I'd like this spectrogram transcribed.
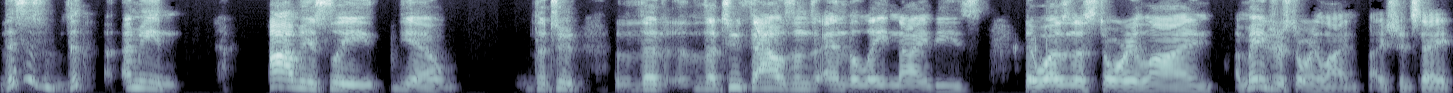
This is, th- I mean, obviously, you know, the two the the two thousands and the late nineties. There wasn't a storyline, a major storyline, I should say,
